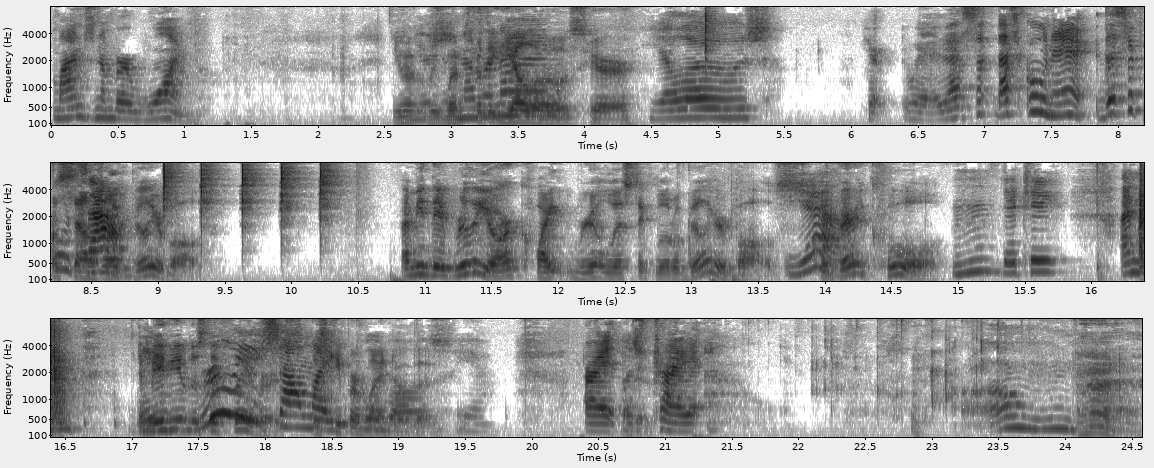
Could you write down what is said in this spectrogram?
Mine's number one. You went, we Here's went for number the nine. yellows here. Yellows. Here, wait, that's that's cool name. That's a That cool sounds sound. like billiard balls. I mean, they really are quite realistic little billiard balls. Yeah. They're very cool. hmm They taste I mean, they maybe it was the really flavors. sound Let's like keep our pool mind balls. open. Yeah. All right, let's Okay. try it. Um. Ah.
